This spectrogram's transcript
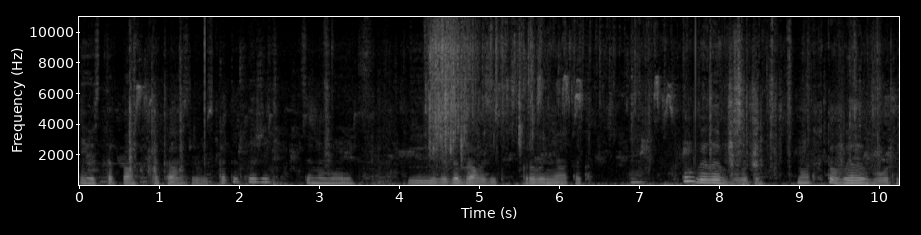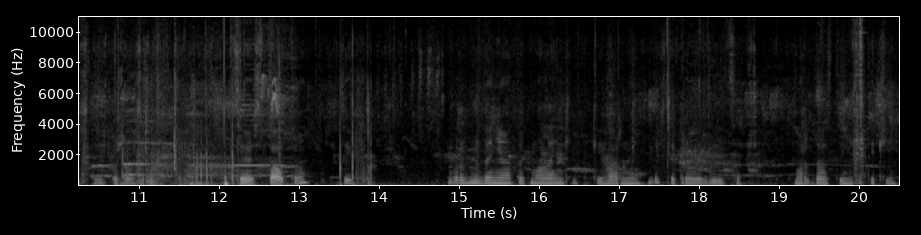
І ось така, така ось Руська тут лежить. Це на неї. Її вже забрали від кровеняток. Хто вилив воду? Ну от хто вилив воду, скажіть, пожалуйста. Це ось тато цих бургундоняток маленьких, такий гарний. Бачите, кролик, дивіться, мордастенький такий.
